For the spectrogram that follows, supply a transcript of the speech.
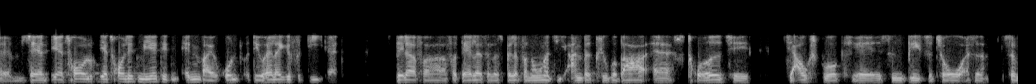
Øh, så jeg, jeg, tror, jeg tror lidt mere, det er den anden vej rundt, og det er jo heller ikke fordi, at spillere fra, fra Dallas eller spillere fra nogle af de andre klubber bare er strået til, til Augsburg øh, siden Blitzer to år. Altså, som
